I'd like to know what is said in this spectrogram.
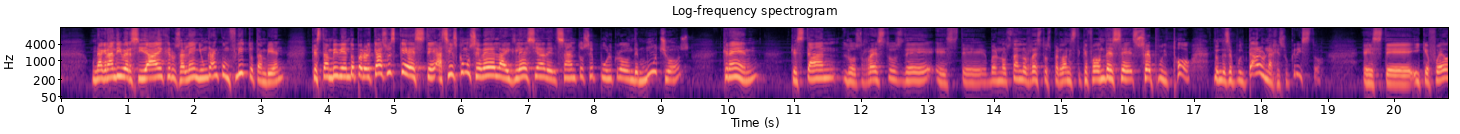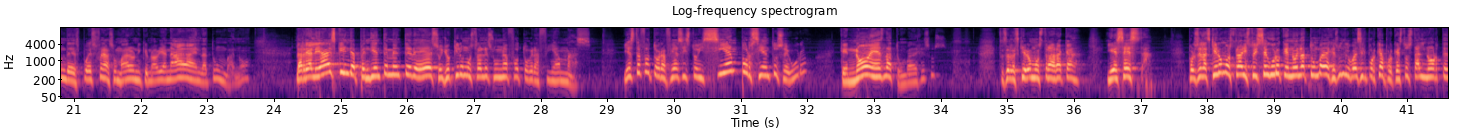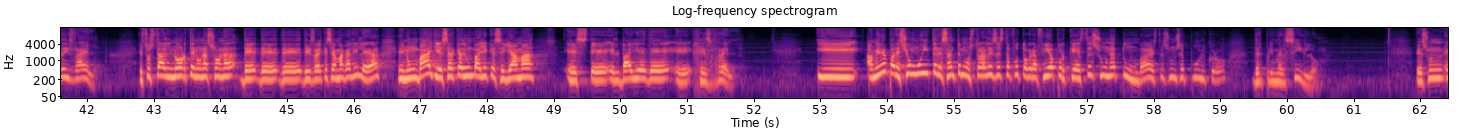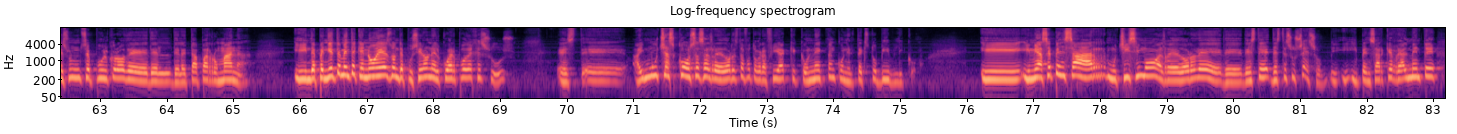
una gran diversidad en Jerusalén y un gran conflicto también que están viviendo. Pero el caso es que este, así es como se ve la iglesia del Santo Sepulcro, donde muchos creen que están los restos de, este, bueno, no están los restos, perdón, este, que fue donde se sepultó, donde sepultaron a Jesucristo, este, y que fue donde después se asomaron y que no había nada en la tumba, ¿no? La realidad es que independientemente de eso, yo quiero mostrarles una fotografía más. Y esta fotografía sí estoy 100% seguro que no es la tumba de Jesús. Entonces las quiero mostrar acá. Y es esta. Pero se las quiero mostrar y estoy seguro que no es la tumba de Jesús. Les voy a decir por qué. Porque esto está al norte de Israel. Esto está al norte en una zona de, Israel que se llama Galilea, en un valle, cerca de un valle que se llama este, el valle de eh, Jezreel. Y a mí me pareció muy interesante mostrarles esta fotografía porque esta es una tumba, este es un sepulcro del primer siglo. Es un, es un sepulcro de, la etapa romana. Independientemente que no es donde pusieron el cuerpo de Jesús, este, hay muchas cosas alrededor de esta fotografía que conectan con el texto bíblico. Y, me hace pensar muchísimo alrededor de, este, este, suceso y, pensar que realmente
